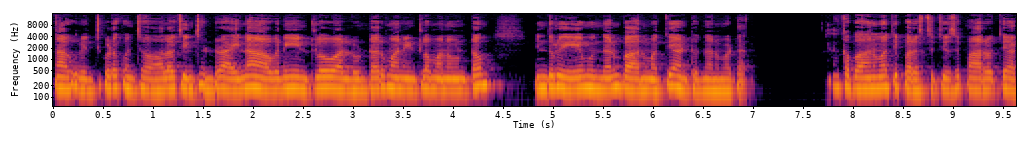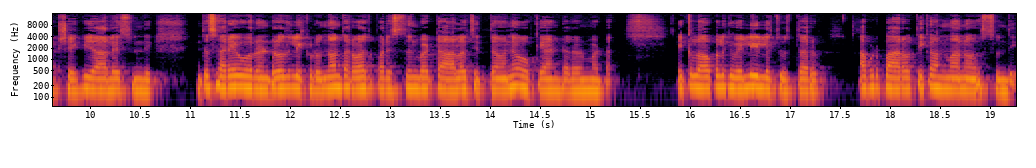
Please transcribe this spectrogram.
నా గురించి కూడా కొంచెం ఆలోచించండి అయినా అవని ఇంట్లో వాళ్ళు ఉంటారు మన ఇంట్లో మనం ఉంటాం. ఇందులో ఏముందని భానుమతి అంటుందన్నమాట. ఇంకా భానుమతి పరిస్థితి చూసి పార్వతి అక్షయ్కి జాలేస్తుంది. ఇంత సరే ఓ రెండు రోజులు ఇక్కడ ఉందాం తర్వాత పరిస్థితిని బట్టి ఆలోచిద్దామని ఓకే అంటారు అనమాట ఇక లోపలికి వెళ్ళి ఇల్లు చూస్తారు. అప్పుడు పార్వతికి అనుమానం వస్తుంది.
